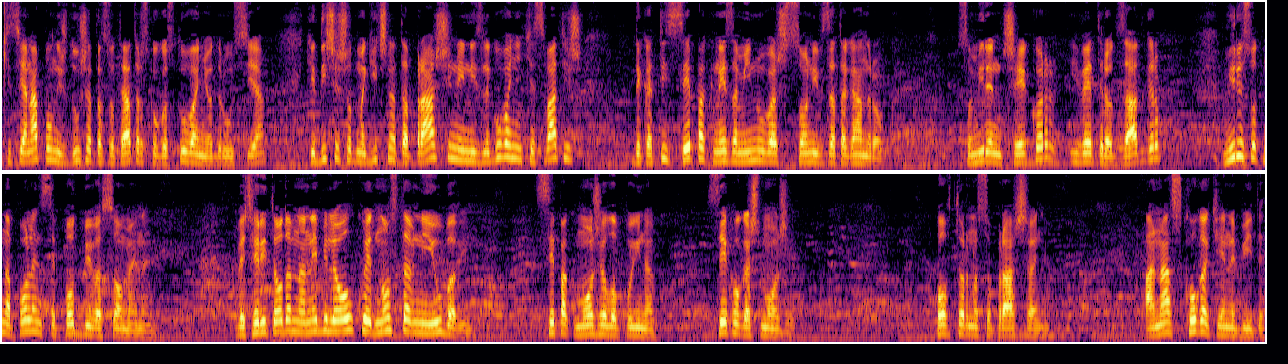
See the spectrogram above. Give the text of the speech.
ке си ја наполниш душата со театарско гостување од Русија, ке дишеш од магичната прашина и на излегување ќе сватиш дека ти сепак не заминуваш со нив за Таганрог. Со мирен чекор и ветер од задгрб, мирисот на полен се подбива со мене. Вечерите одамна не биле олку едноставни и убави. Сепак можело поинаку. Секогаш може. Повторно со прашања. А нас кога ќе не биде?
